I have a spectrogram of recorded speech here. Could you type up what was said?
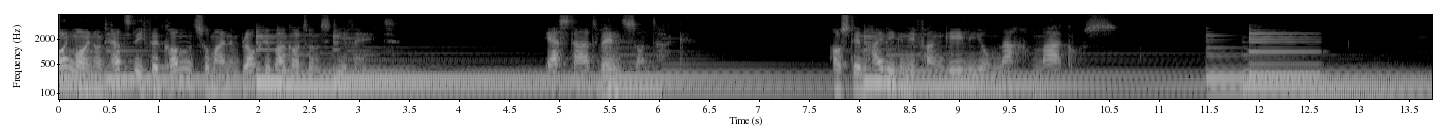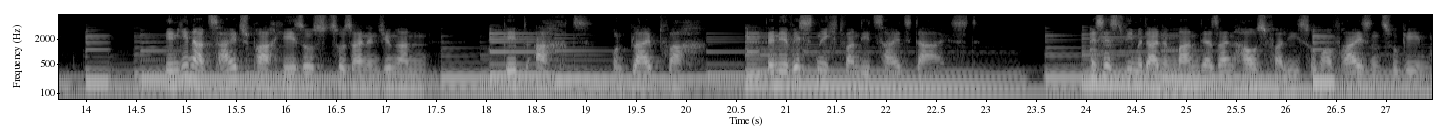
Moin und herzlich willkommen zu meinem Blog über Gott und die Welt. Erster Adventssonntag aus dem heiligen Evangelium nach Markus. In jener Zeit sprach Jesus zu seinen Jüngern, Gebt acht und bleibt wach, denn ihr wisst nicht, wann die Zeit da ist. Es ist wie mit einem Mann, der sein Haus verließ, um auf Reisen zu gehen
